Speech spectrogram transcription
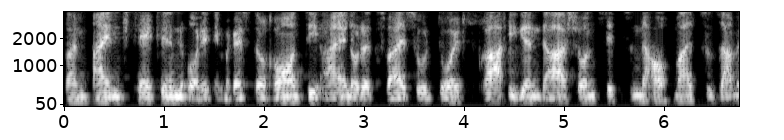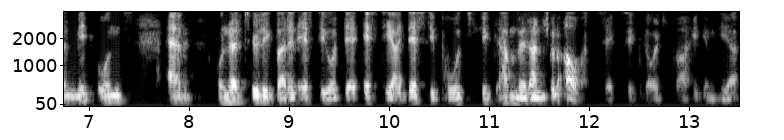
beim Einchecken oder im Restaurant, die ein oder zwei so deutschsprachigen da schon sitzen auch mal zusammen mit uns. Ähm, und natürlich bei den FTI Destipros haben wir dann schon auch 60 deutschsprachigen hier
